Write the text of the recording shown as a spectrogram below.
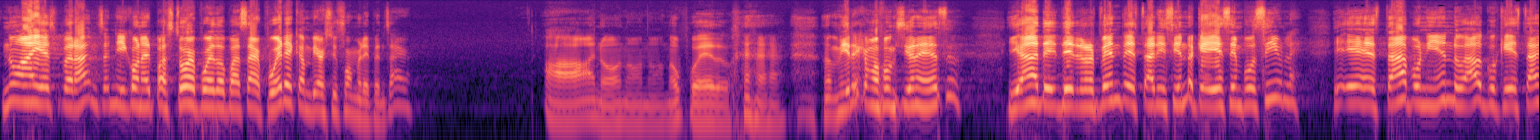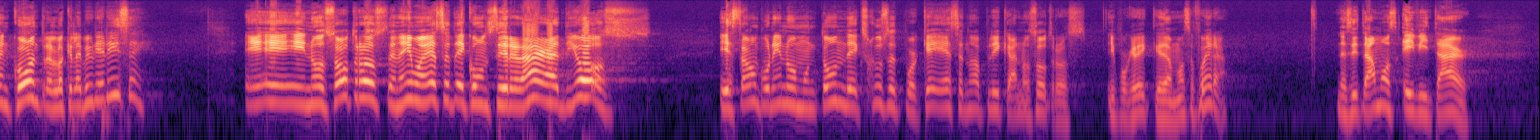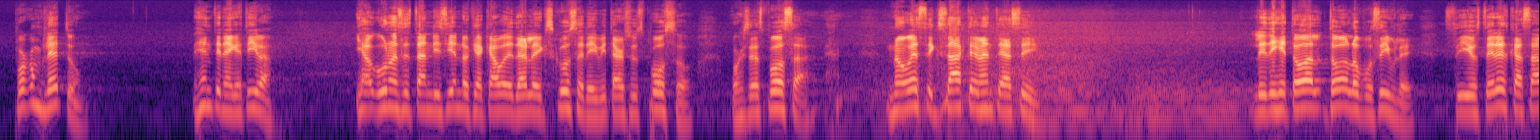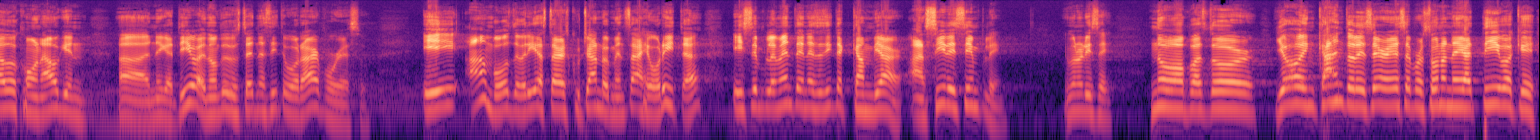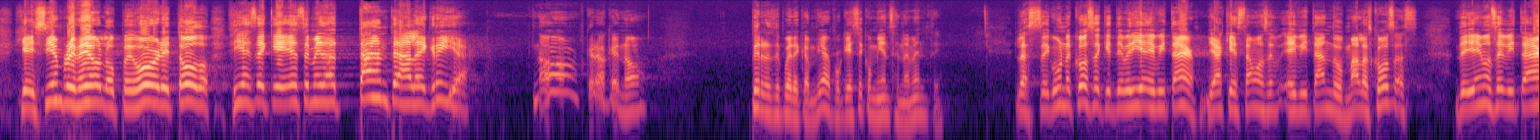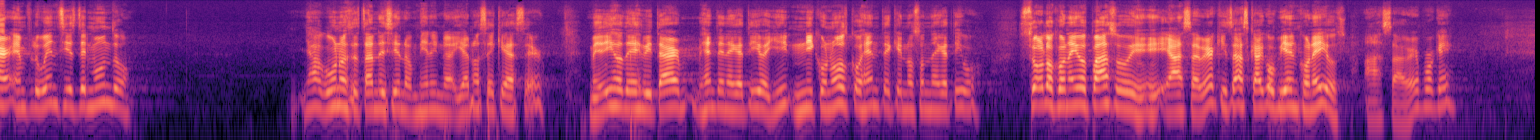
no hay esperanza, ni con el pastor puedo pasar. Puede cambiar su forma de pensar. Ah, no, no, no, no puedo. Mire cómo funciona eso. Ya de, de, repente está diciendo que es imposible. Está poniendo algo que está en contra de lo que la Biblia dice. Y nosotros tenemos eso de considerar a Dios. Y estamos poniendo un montón de excusas por qué eso no aplica a nosotros y por qué quedamos afuera. Necesitamos evitar por completo gente negativa. Y algunos están diciendo que acabo de darle excusa de evitar su esposo o su esposa. No es exactamente así. Le dije todo, todo lo posible. Si usted es casado con alguien uh, negativa, entonces usted necesita orar por eso. Y ambos deberían estar escuchando el mensaje ahorita y simplemente necesita cambiar. Así de simple. Y uno dice, no, pastor, yo encanto de ser esa persona negativa que, que siempre veo lo peor de todo. Fíjese que ese me da tanta alegría. No, creo que no. Pero se puede cambiar porque ese comienza en la mente. La segunda cosa que debería evitar, ya que estamos evitando malas cosas, debemos evitar influencias del mundo. Ya algunos están diciendo, miren, ya no sé qué hacer. Me dijo de evitar gente negativa y ni conozco gente que no son negativos. Solo con ellos paso y, a saber, quizás caigo bien con ellos. A saber por qué.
